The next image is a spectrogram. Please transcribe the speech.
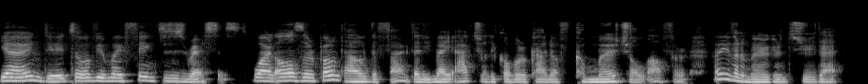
Yeah, indeed, some of you may think this is racist, while others point out the fact that it may actually cover a kind of commercial offer. How even Americans do that?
